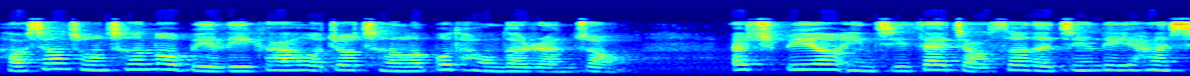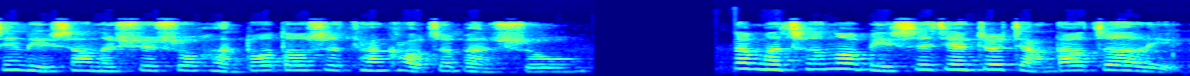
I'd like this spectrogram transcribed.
好像从车诺比离开后就成了不同的人种。HBO 影集在角色的经历和心理上的叙述很多都是参考这本书。那么车诺比事件就讲到这里。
